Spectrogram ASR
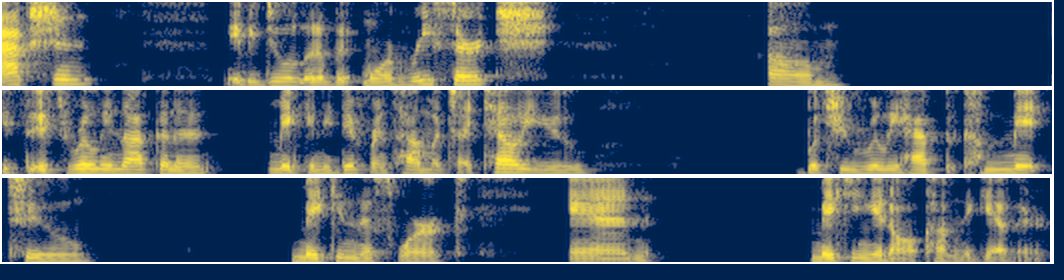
action, maybe do a little bit more research, um, it's it's really not gonna make any difference how much I tell you, but you really have to commit to making this work and making it all come together.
